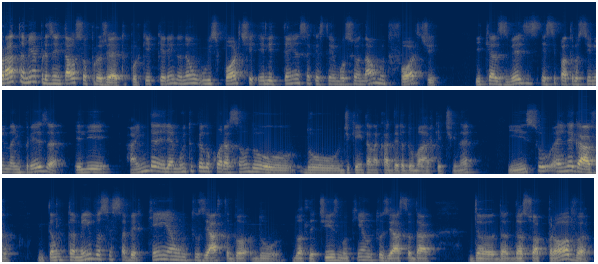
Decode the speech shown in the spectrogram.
para também apresentar o seu projeto, porque querendo ou não, o esporte ele tem essa questão emocional muito forte e que às vezes esse patrocínio na empresa ele ainda ele é muito pelo coração do, do de quem está na cadeira do marketing, né? E isso é inegável. Então, também você saber quem é um entusiasta do, do, do atletismo, quem é um entusiasta da, da, da, da, sua prova,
